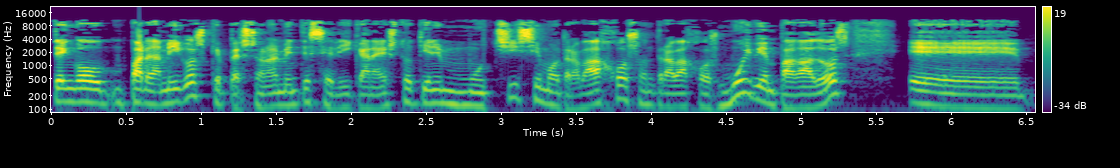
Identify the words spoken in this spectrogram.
tengo un par de amigos que personalmente se dedican a esto, tienen muchísimo trabajo, son trabajos muy bien pagados. Eh,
